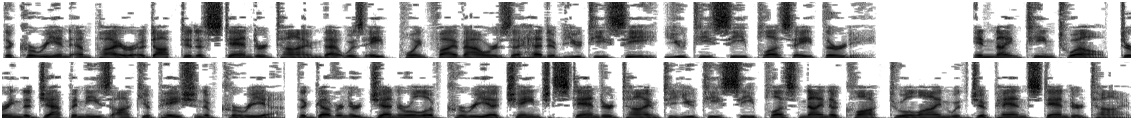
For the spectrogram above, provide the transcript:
the Korean Empire adopted a standard time that was 8.5 hours ahead of UTC UTC plus 830. In 1912, during the Japanese occupation of Korea, the Governor-General of Korea changed Standard Time to UTC plus 9 o'clock to align with Japan Standard Time.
